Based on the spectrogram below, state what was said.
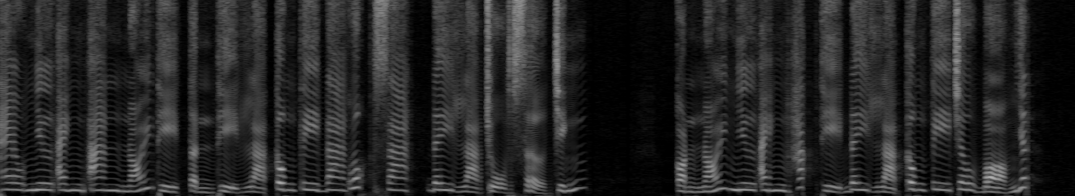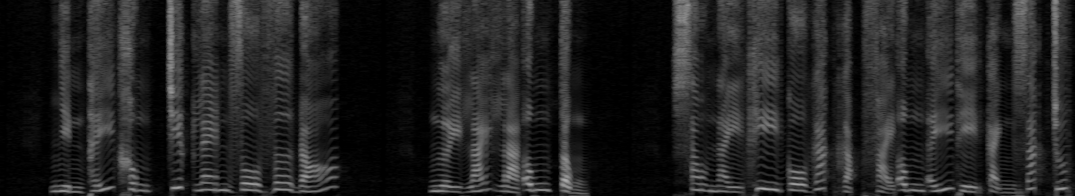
Theo như anh An nói thì Tần Thị là công ty đa quốc gia, đây là trụ sở chính. Còn nói như anh Hắc thì đây là công ty châu bò nhất. Nhìn thấy không chiếc Land Rover đó. Người lái là ông Tổng. Sau này khi cô gác gặp phải ông ấy thì cảnh giác chút.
